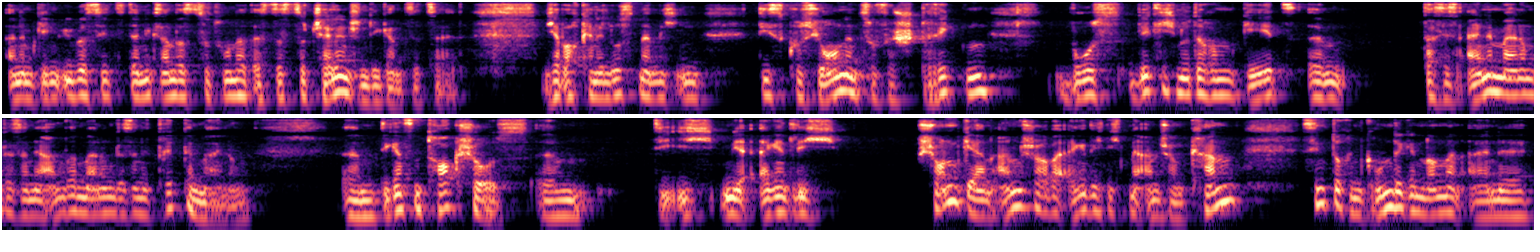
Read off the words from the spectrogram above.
einem gegenüber sitzt, der nichts anderes zu tun hat, als das zu challengen die ganze Zeit. Ich habe auch keine Lust mehr, mich in Diskussionen zu verstricken, wo es wirklich nur darum geht, ähm, das ist eine Meinung, das ist eine andere Meinung, das ist eine dritte Meinung. Ähm, die ganzen Talkshows, ähm, die ich mir eigentlich schon gern anschaue, aber eigentlich nicht mehr anschauen kann, sind doch im Grunde genommen eine,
